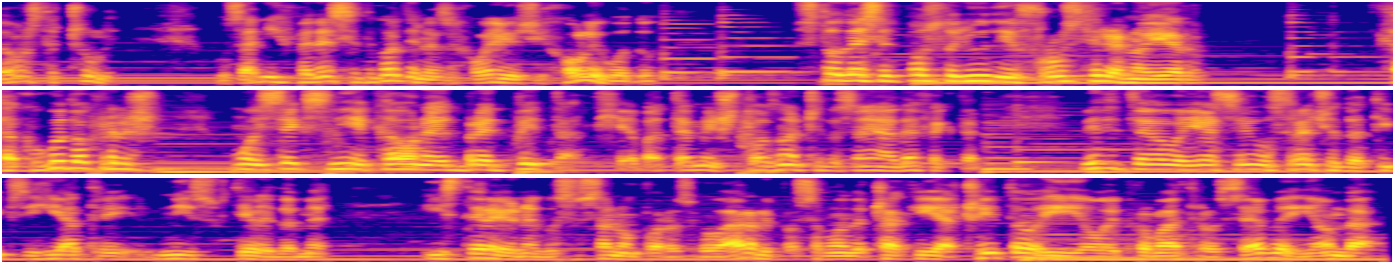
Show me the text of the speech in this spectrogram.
dobro ste čuli. U zadnjih 50 godina, zahvaljujući Hollywoodu, 110% ljudi je frustrirano jer kako god okreneš, moj seks nije kao onaj od Brad Pitta. Jebate mi, što znači da sam ja defektan? Vidite, ovo, ja sam imao sreću da ti psihijatri nisu htjeli da me isteraju, nego su sa mnom porazgovarali, pa sam onda čak i ja čitao i ovaj, promatrao sebe i onda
